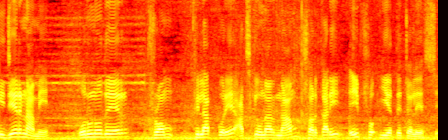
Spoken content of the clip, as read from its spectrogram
নিজের নামে অরুণোদয়ের ফর্ম ফিল করে আজকে ওনার নাম সরকারি এই ইয়েতে চলে এসছে।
